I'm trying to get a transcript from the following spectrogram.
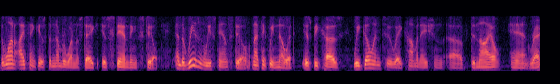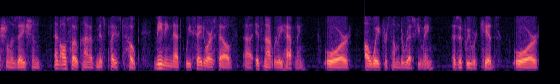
the one I think is the number one mistake is standing still. And the reason we stand still, and I think we know it, is because we go into a combination of denial and rationalization and also kind of misplaced hope, meaning that we say to ourselves, uh, it's not really happening, or I'll wait for someone to rescue me, as if we were kids, or,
